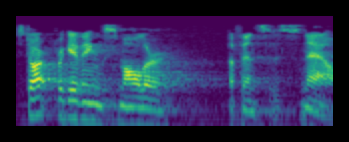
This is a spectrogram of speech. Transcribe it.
Start forgiving smaller offenses now.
